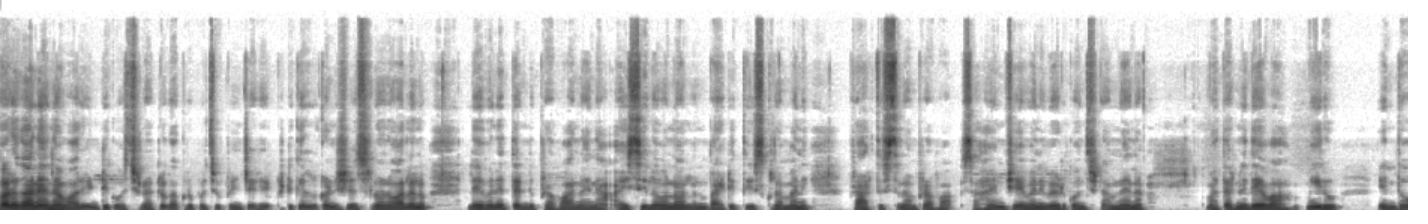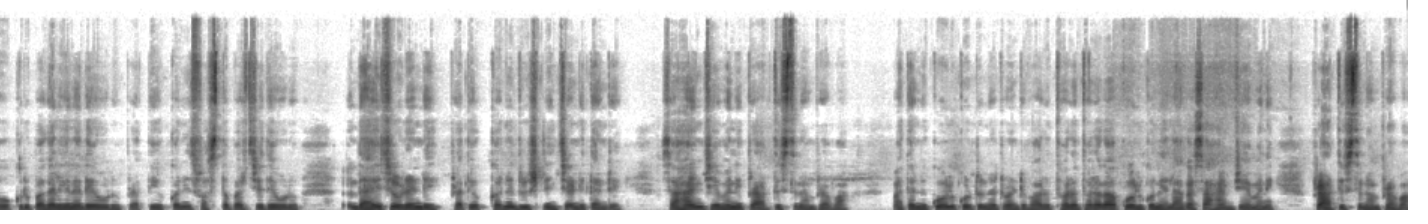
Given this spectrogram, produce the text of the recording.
త్వరగానైనా వారు ఇంటికి వచ్చినట్లుగా కృప చూపించండి క్రిటికల్ కండిషన్స్లో ఉన్న వాళ్ళను లేవనెత్తండి ప్రభానైనా ఐసీలో ఉన్న వాళ్ళని బయటికి తీసుకురమ్మని ప్రార్థిస్తున్నాం ప్రభా. సహాయం చేయమని వేడుకొంచున్నాం నైనా. మా తండ్రి దేవా మీరు ఎంతో కృపగలిగిన దేవుడు ప్రతి ఒక్కరిని స్వస్థపరిచే దేవుడు. దయ చూడండి ప్రతి ఒక్కరిని దృష్టించండి తండ్రి. సహాయం చేయమని ప్రార్థిస్తున్నాం ప్రభా. అతన్ని కోలుకుంటున్నటువంటి వారు త్వర త్వరగా కోలుకునేలాగా సహాయం చేయమని ప్రార్థిస్తున్నాం ప్రభా.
